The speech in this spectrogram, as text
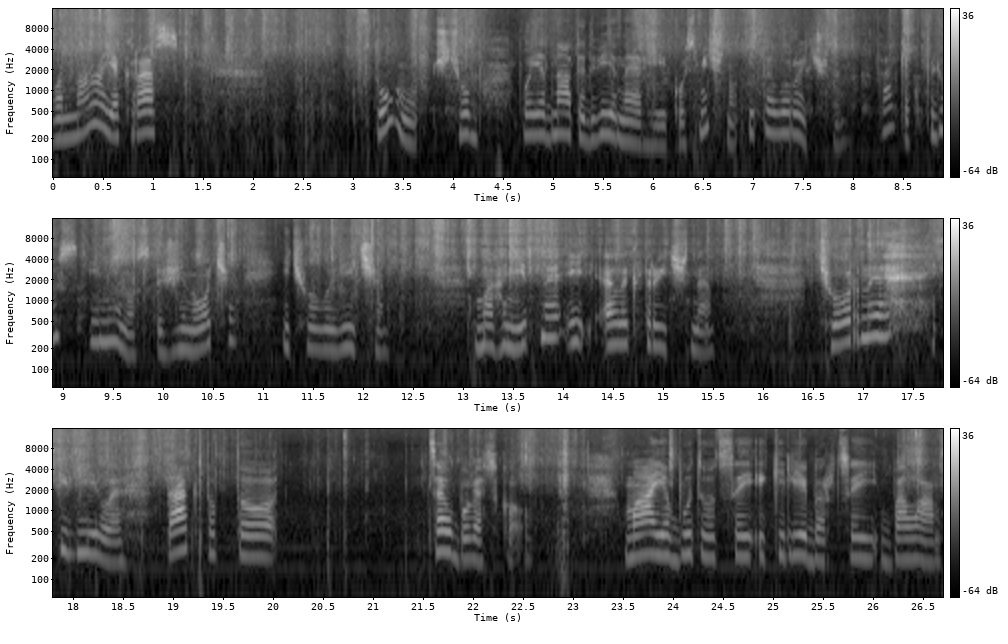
вона якраз в тому, щоб поєднати дві енергії космічну і телоричну. Так, як плюс і мінус, жіноче і чоловіче, магнітне і електричне, чорне і біле. Так, тобто це обов'язково має бути оцей екілібр, цей баланс.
